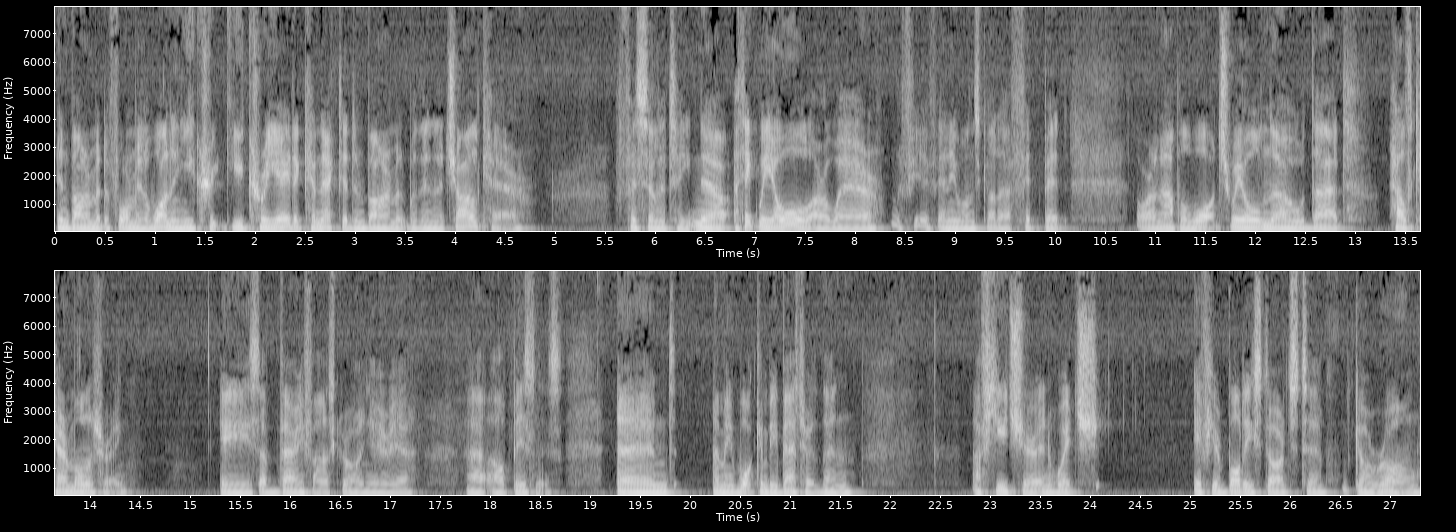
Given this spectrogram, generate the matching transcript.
environment of Formula One, and you cre- you create a connected environment within a childcare facility. Now, I think we all are aware, if, if anyone's got a Fitbit or an Apple Watch, we all know that healthcare monitoring is a very fast growing area uh, of business. And I mean, what can be better than a future in which if your body starts to go wrong,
